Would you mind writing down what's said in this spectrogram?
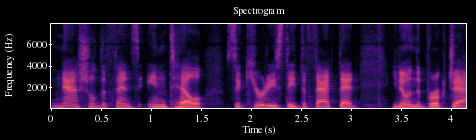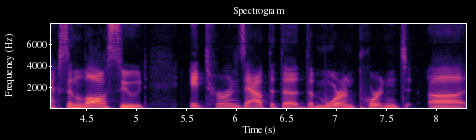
national defense intel security state, the fact that, you know, in the Brook Jackson lawsuit, it turns out that the the more important uh,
